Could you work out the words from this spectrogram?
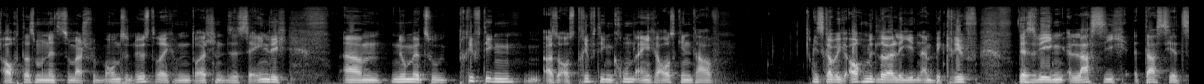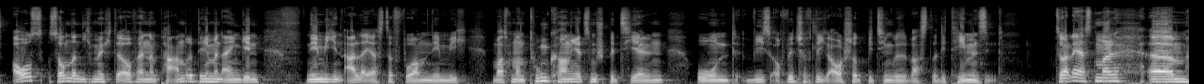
Auch, dass man jetzt zum Beispiel bei uns in Österreich und in Deutschland ist es sehr ähnlich, ähm, nur mehr zu triftigen, also aus triftigen Grund eigentlich ausgehen darf ist, glaube ich, auch mittlerweile jedem ein Begriff. Deswegen lasse ich das jetzt aus, sondern ich möchte auf ein paar andere Themen eingehen, nämlich in allererster Form, nämlich was man tun kann jetzt im Speziellen und wie es auch wirtschaftlich ausschaut, beziehungsweise was da die Themen sind. Zuallererst mal, ähm,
